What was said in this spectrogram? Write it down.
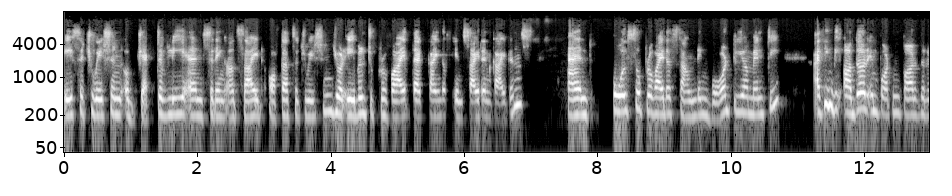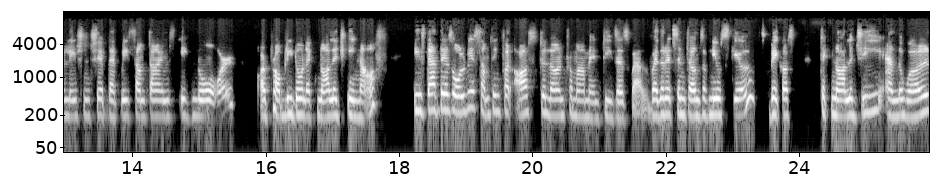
a situation objectively and sitting outside of that situation, you're able to provide that kind of insight and guidance and also provide a sounding board to your mentee. I think the other important part of the relationship that we sometimes ignore or probably don't acknowledge enough is that there's always something for us to learn from our mentees as well, whether it's in terms of new skills, because technology and the world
